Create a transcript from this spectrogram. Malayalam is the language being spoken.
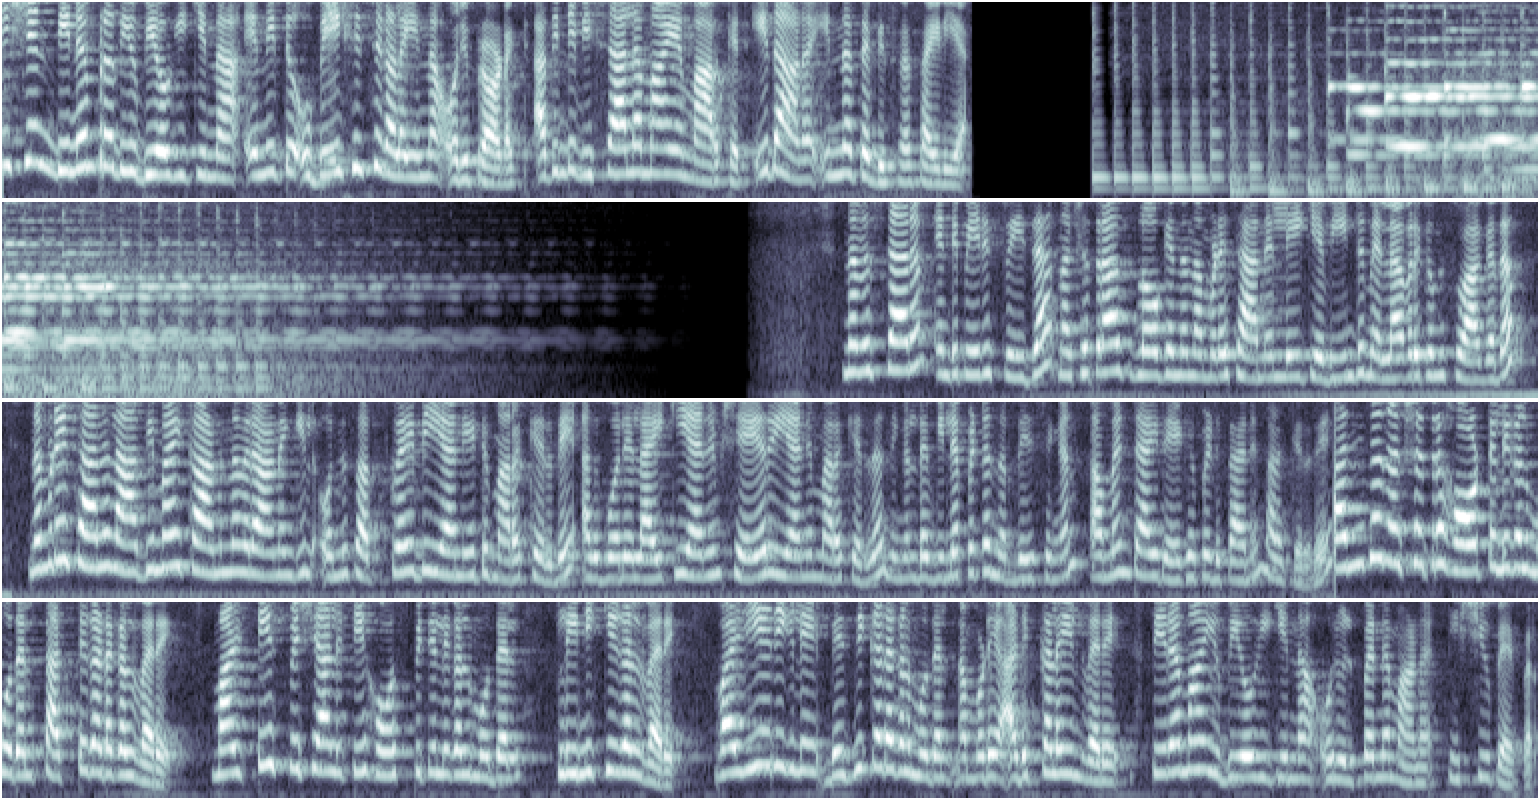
മനുഷ്യൻ ദിനം പ്രതി ഉപയോഗിക്കുന്ന എന്നിട്ട് ഉപേക്ഷിച്ച് കളയുന്ന ഒരു പ്രോഡക്റ്റ് അതിന്റെ വിശാലമായ മാർക്കറ്റ് ഇതാണ് ഇന്നത്തെ ബിസിനസ് ഐഡിയ നമസ്കാരം. എന്റെ പേര് ശ്രീജ. നക്ഷത്രാസ് ബ്ലോഗ് എന്ന നമ്മുടെ ചാനലിലേക്ക് വീണ്ടും എല്ലാവർക്കും സ്വാഗതം. നമ്മുടെ ചാനൽ ആദ്യമായി കാണുന്നവരാണെങ്കിൽ ഒന്ന് സബ്സ്ക്രൈബ് ചെയ്യാനായിട്ട് മറക്കരുത്. അതുപോലെ ലൈക്ക് ചെയ്യാനും ഷെയർ ചെയ്യാനും മറക്കരുത്. നിങ്ങളുടെ വിലപ്പെട്ട നിർദ്ദേശങ്ങൾ കമന്റ് ആയി രേഖപ്പെടുത്താനും മറക്കരുത്. പഞ്ചനക്ഷത്ര ഹോട്ടലുകൾ മുതൽ തട്ടുകടകൾ വരെ മൾട്ടി സ്പെഷ്യാലിറ്റി ഹോസ്പിറ്റലുകൾ മുതൽ ക്ലിനിക്കുകൾ വരെ വഴിയരികിലെ ബെജിക്കടകൾ മുതൽ നമ്മുടെ അടുക്കളയിൽ വരെ സ്ഥിരമായി ഉപയോഗിക്കുന്ന ഒരു ഉൽപ്പന്നമാണ് ടിഷ്യൂ പേപ്പർ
